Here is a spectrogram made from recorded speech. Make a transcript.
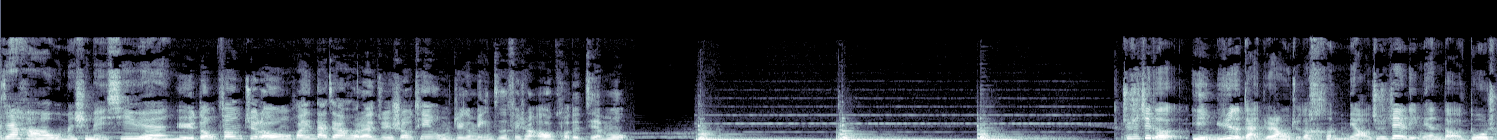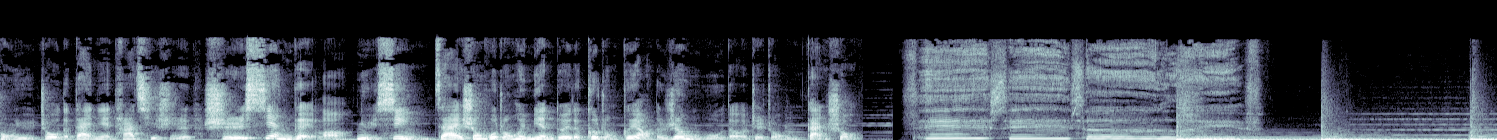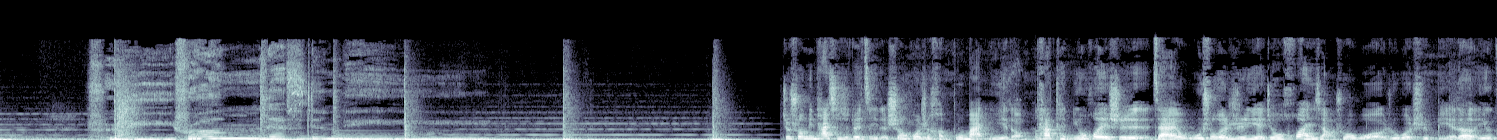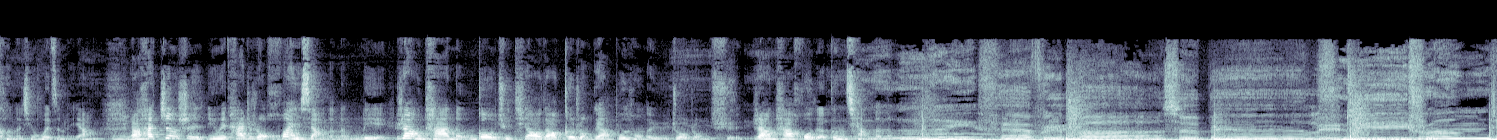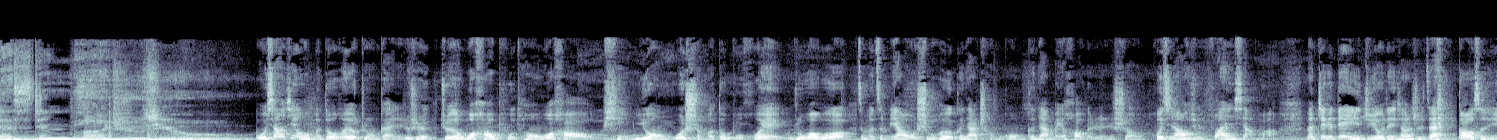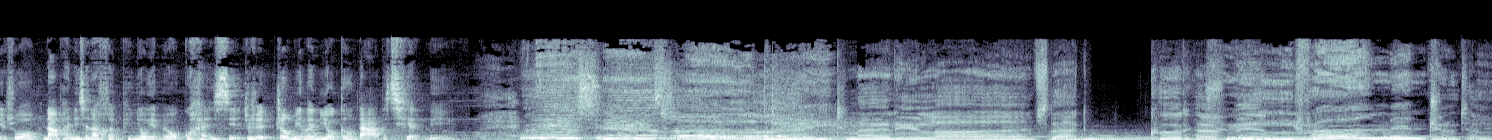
大家好，我们是美西园与东风巨龙，欢迎大家回来继续收听我们这个名字非常拗口的节目。就是这个隐喻的感觉让我觉得很妙，就是这里面的多重宇宙的概念，它其实是献给了女性在生活中会面对的各种各样的任务的这种感受。This is a free from destiny. 就说明他其实对自己的生活是很不满意的，他肯定会是在无数个日夜就幻想说，我如果是别的一个可能性会怎么样。然后他正是因为他这种幻想的能力，让他能够去跳到各种各样不同的宇宙中去，让他获得更强的能力。我相信我们都会有这种感觉，就是觉得我好普通，我好平庸，我什么都不会。如果我怎么怎么样，我是不是会有更加成功、更加美好的人生？会经常去幻想嘛？那这个电影就有点像是在告诉你说，哪怕你现在很平庸也没有关系，就是证明了你有更大的潜力。This is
